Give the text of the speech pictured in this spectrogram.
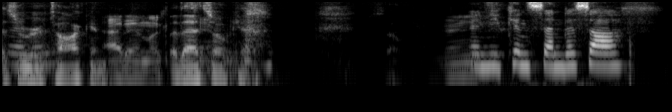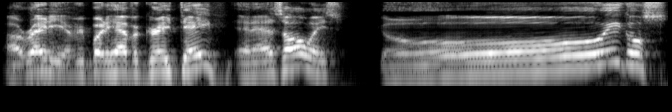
as we were talking, I didn't look. but that's camera. okay. All right. and you can send us off. Alrighty, everybody have a great day, and as always, go Eagles.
